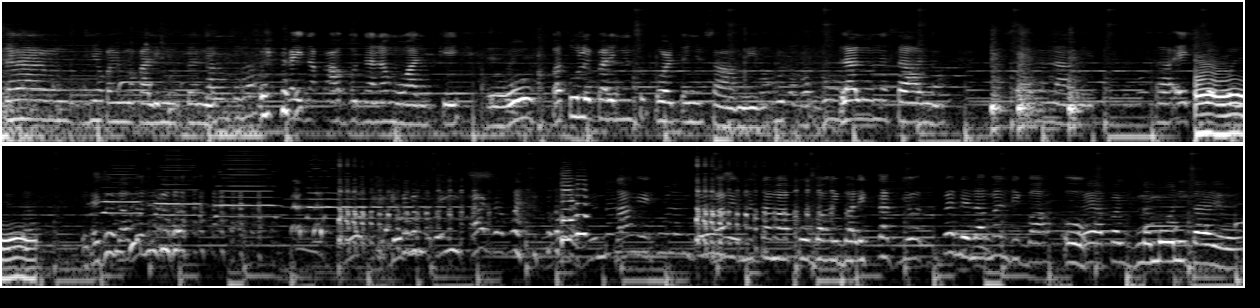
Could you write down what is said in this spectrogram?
Sana hindi nyo kami makalimutan eh. Kahit nakaabot na ng 1K. Oo. Patuloy pa rin yung supporta nyo sa amin. Lalo na sa ano, sa ano namin, sa HW. HW. Ah, dapat. Yun na lang Bakit? Bakit masama po bang ibaliktad yun? Pwede naman, di ba? Oh. Kaya pag namoni tayo,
